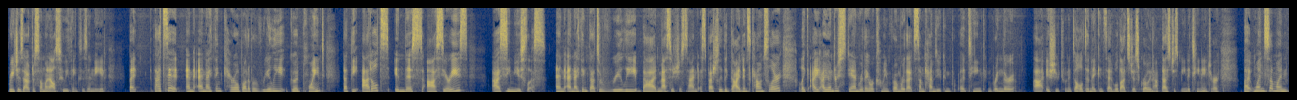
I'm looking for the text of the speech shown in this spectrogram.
reaches out to someone else who he thinks is in need. But that's it. And and I think Carol brought up a really good point that the adults in this uh, series uh, seem useless. And and I think that's a really bad message to send, especially the guidance counselor. Like I, I understand where they were coming from, where that sometimes you can a teen can bring their uh, issue to an adult and they can say, well, that's just growing up, that's just being a teenager. But when someone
